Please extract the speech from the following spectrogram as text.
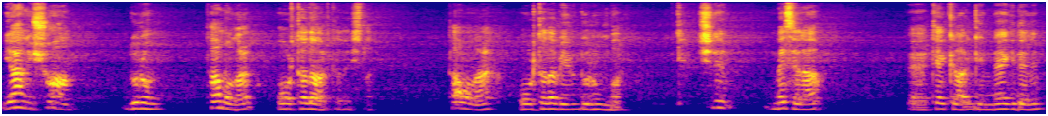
Yani şu an durum tam olarak ortada arkadaşlar. Tam olarak ortada bir durum var. Şimdi mesela e, tekrar günlüğe gidelim.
